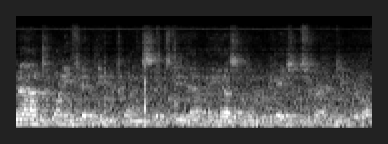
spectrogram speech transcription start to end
around 2050 to 2060. That may have some implications for energy growth.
